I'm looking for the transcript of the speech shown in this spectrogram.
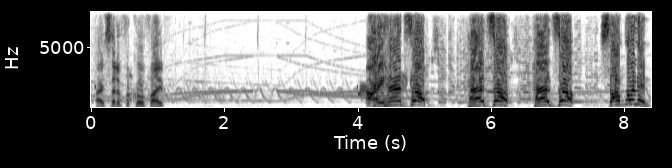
All right, set up for code five. All right, hands up! Hands up! Hands up! Stop running!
